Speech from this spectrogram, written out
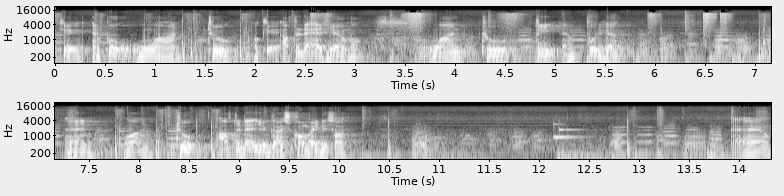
Okay. And put one two. Okay. After that add here more. One two three. And put here. And one two. After that you guys combine this all um,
